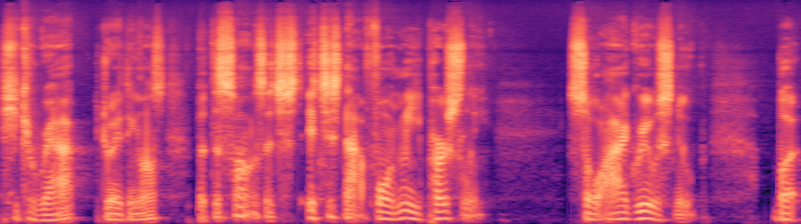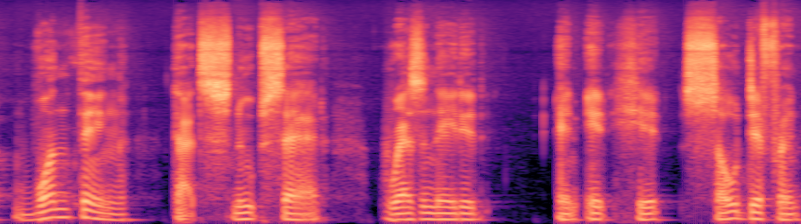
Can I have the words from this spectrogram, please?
He can rap, do anything else, but the songs, it's just, it's just not for me personally. So I agree with Snoop. But one thing that Snoop said resonated and it hit so different,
